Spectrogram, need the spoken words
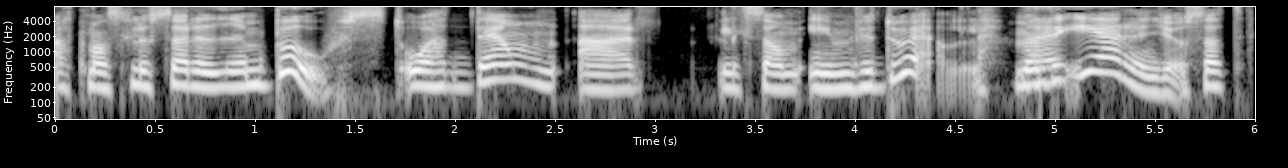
att man slussar i en boost och att den är liksom individuell. Men Nej. det är den ju. Så att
